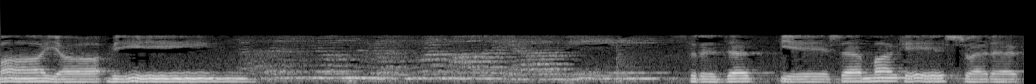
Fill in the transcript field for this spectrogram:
मायावी सृजत्येष महेश्वरः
